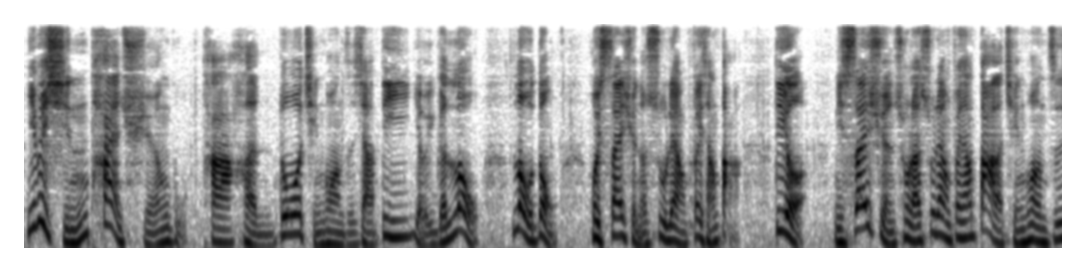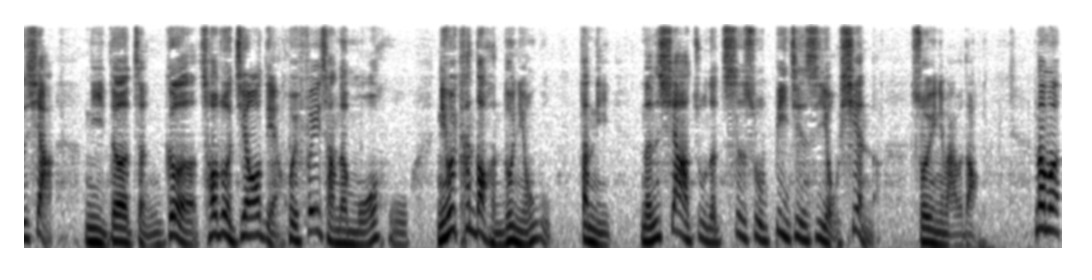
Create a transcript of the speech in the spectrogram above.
因为形态选股它很多情况之下，第一有一个漏漏洞。会筛选的数量非常大。第二，你筛选出来数量非常大的情况之下，你的整个操作焦点会非常的模糊。你会看到很多牛股，但你能下注的次数毕竟是有限的，所以你买不到。那么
